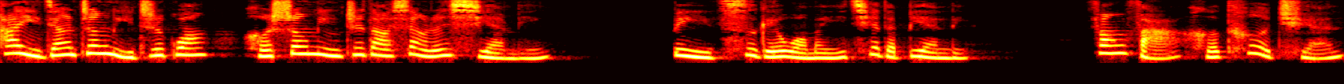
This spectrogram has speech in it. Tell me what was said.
他已将真理之光和生命之道向人显明，并已赐给我们一切的便利、方法和特权。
